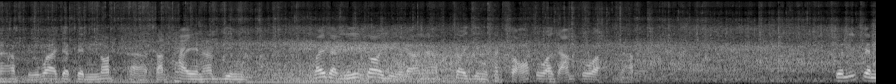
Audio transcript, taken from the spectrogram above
นะครับ หรือว่าจะเป็นน็อตสันไทยนะครับ ยิงไว้แบบนี้ก็อยู่แล้วนะครับ ก็ยิงสักสองตัวสามตัวนะครับ ตัวนี้เป็น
